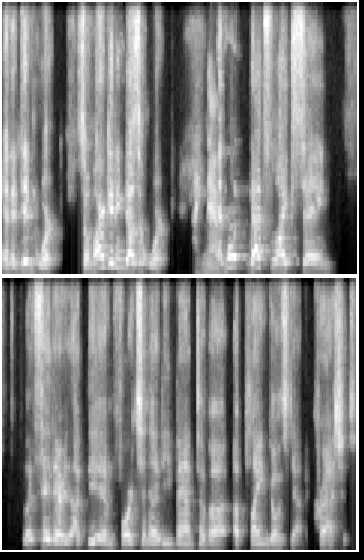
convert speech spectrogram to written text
and it didn't work. So marketing doesn't work. And that, that's like saying, let's say there's the unfortunate event of a, a plane goes down, it crashes.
